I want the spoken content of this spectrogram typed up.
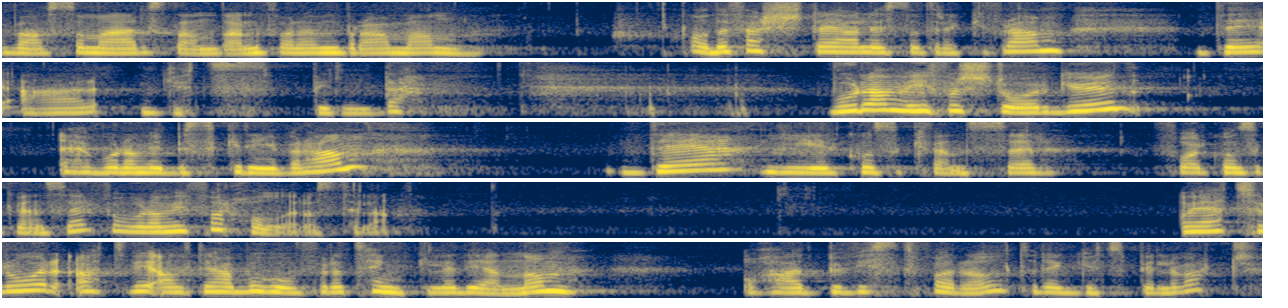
hva som er standarden for en bra mann. Og Det første jeg har lyst til å trekke fram, det er gudsbildet. Hvordan vi forstår Gud, eh, hvordan vi beskriver Han, det gir konsekvenser, får konsekvenser for hvordan vi forholder oss til Han. Og Jeg tror at vi alltid har behov for å tenke litt gjennom og ha et bevisst forhold til det gudsbildet vårt.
